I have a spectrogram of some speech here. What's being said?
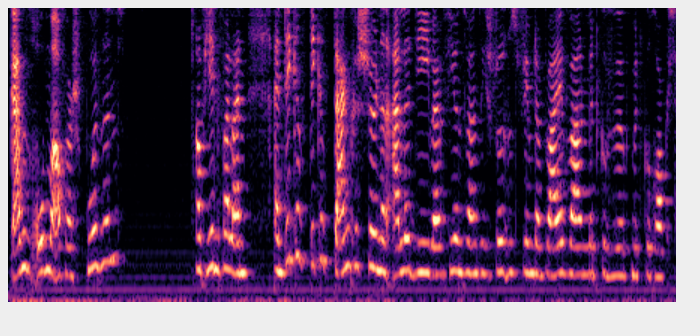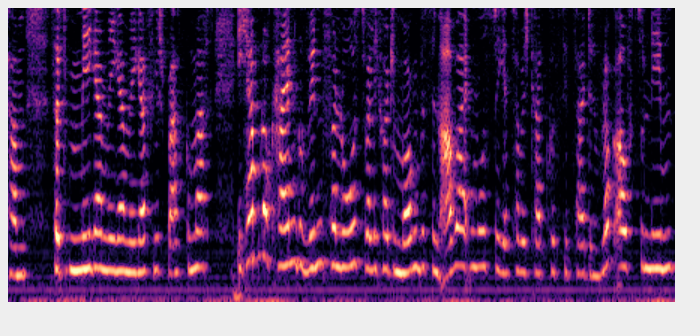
ganz oben auf der Spur sind. Auf jeden Fall ein, ein dickes, dickes Dankeschön an alle, die beim 24-Stunden-Stream dabei waren, mitgewirkt, mitgerockt haben. Es hat mega, mega, mega viel Spaß gemacht. Ich habe noch keinen Gewinn verlost, weil ich heute Morgen ein bisschen arbeiten musste. Jetzt habe ich gerade kurz die Zeit, den Vlog aufzunehmen.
